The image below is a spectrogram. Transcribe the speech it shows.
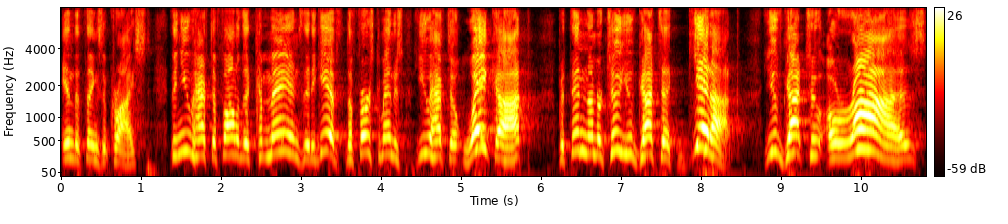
in the things of Christ, then you have to follow the commands that He gives. The first command is you have to wake up, but then number two, you've got to get up. You've got to arise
